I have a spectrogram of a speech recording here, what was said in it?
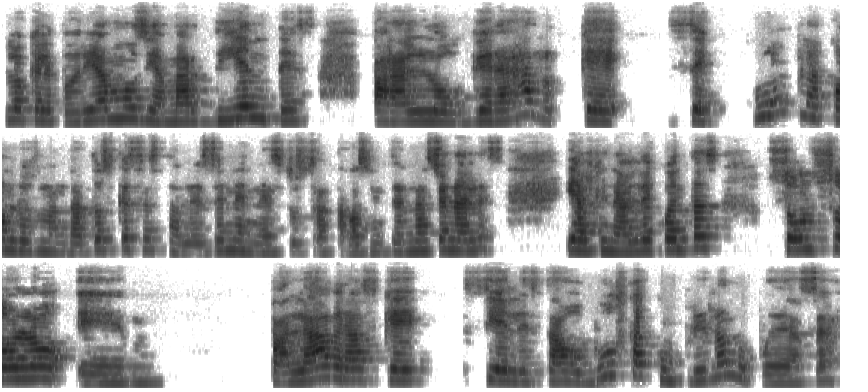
lo que le podríamos llamar dientes para lograr que cumpla con los mandatos que se establecen en estos tratados internacionales y al final de cuentas son solo em, palabras que si el Estado busca cumplirlo, lo puede hacer.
